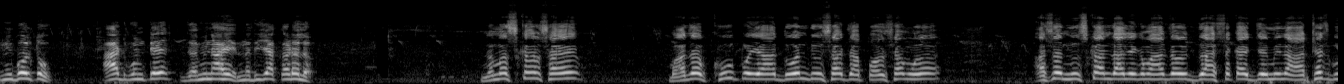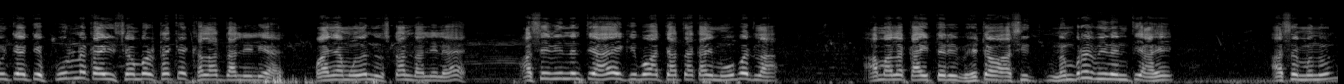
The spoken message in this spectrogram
मी बोलतो. आठ गुंठे जमीन आहे नदीच्या कडलं. नमस्कार साहेब. माझं खूप या दोन दिवसाच्या पावसामुळं असं नुकसान झाले की माझं असं काही जमीन आठच गुंठे आहे. ते पूर्ण काही शंभर टक्के खलास झालेली आहे. पाण्यामुळं नुकसान झालेलं आहे. अशी विनंती आहे की बुवा त्याचा काही मोबदला आम्हाला काहीतरी भेटावं अशी नम्र विनंती आहे. असं म्हणून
